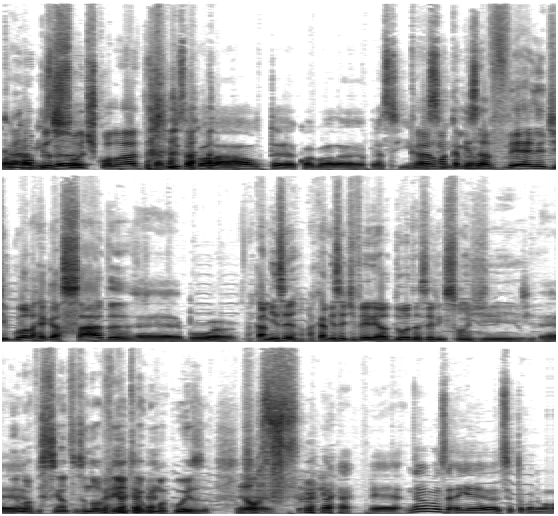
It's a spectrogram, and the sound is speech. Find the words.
Com cara, a camisa, uma pessoa descolada. camisa gola alta, com a gola pra cima. Cara, uma assim, camisa velha de gola arregaçada. É, boa. A camisa, a camisa de vereador das eleições de É. 1990 e alguma coisa. Nossa, É, não, mas aí é, você tocou num,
